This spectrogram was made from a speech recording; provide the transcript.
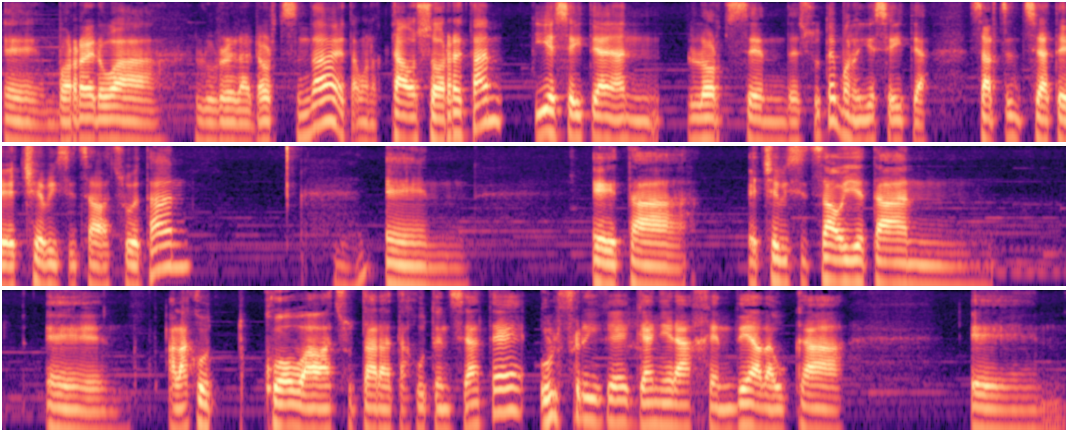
en, borreroa lurrera erortzen da, eta bueno, kaos horretan, ies eitean lortzen dezute, bueno, ies eitea, zartzen zeate etxe bizitza batzuetan, Mhm. en, eta etxe bizitza horietan en, alako koba batzutara eta juten zeate, Ulfrike gainera jendea dauka en,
